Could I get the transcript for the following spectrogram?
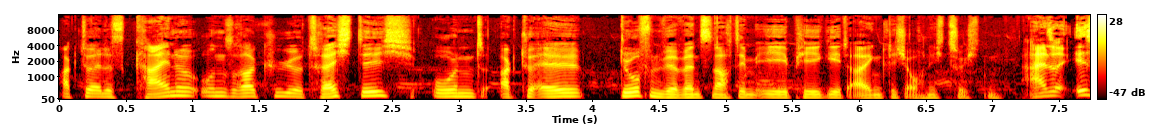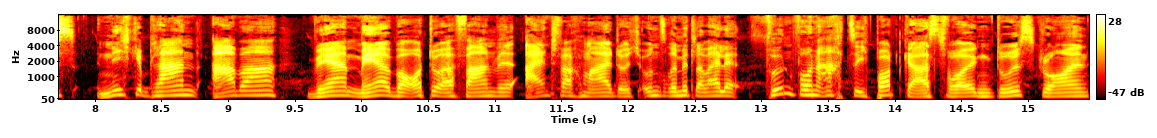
aktuell ist keine unserer Kühe trächtig und aktuell dürfen wir, wenn es nach dem EEP geht, eigentlich auch nicht züchten. Also ist nicht geplant, aber wer mehr über Otto erfahren will, einfach mal durch unsere mittlerweile 85 Podcast-Folgen durchscrollen.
